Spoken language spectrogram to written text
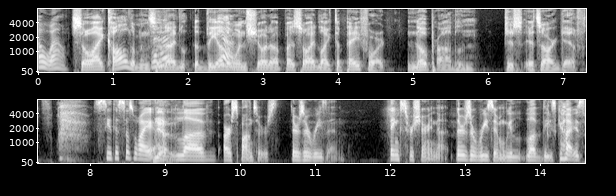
Oh, wow. So I called them and said, Uh-huh. I'd, the Yeah. other one showed up, so I'd like to pay for it. No problem. Just, it's our gift. See, this is why Yeah. I love our sponsors. There's a reason. Thanks for sharing that. There's a reason we love these guys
